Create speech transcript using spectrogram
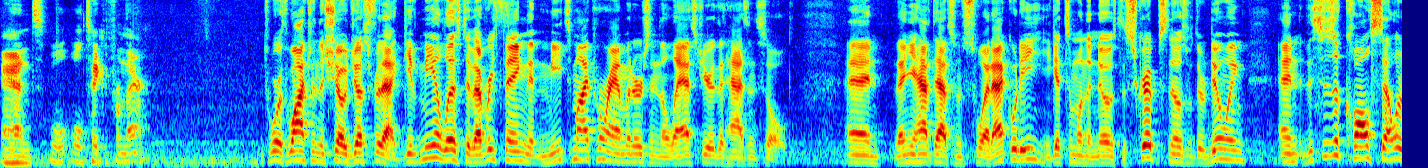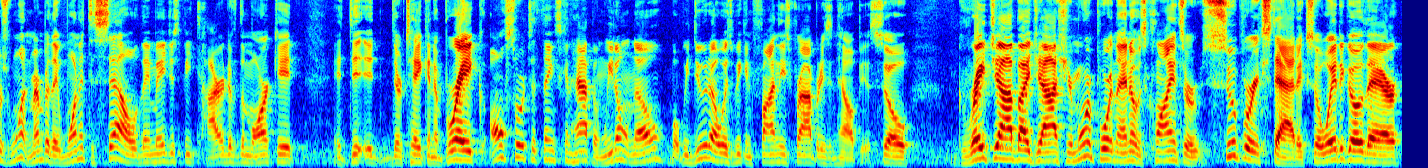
and we'll, we'll take it from there. It's worth watching the show just for that. Give me a list of everything that meets my parameters in the last year that hasn't sold. And then you have to have some sweat equity. You get someone that knows the scripts, knows what they're doing. And this is a call sellers want. Remember, they want it to sell. They may just be tired of the market. It, it, they're taking a break. All sorts of things can happen. We don't know. What we do know is we can find these properties and help you. So great job by Josh here. More importantly, I know his clients are super ecstatic. So way to go there.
